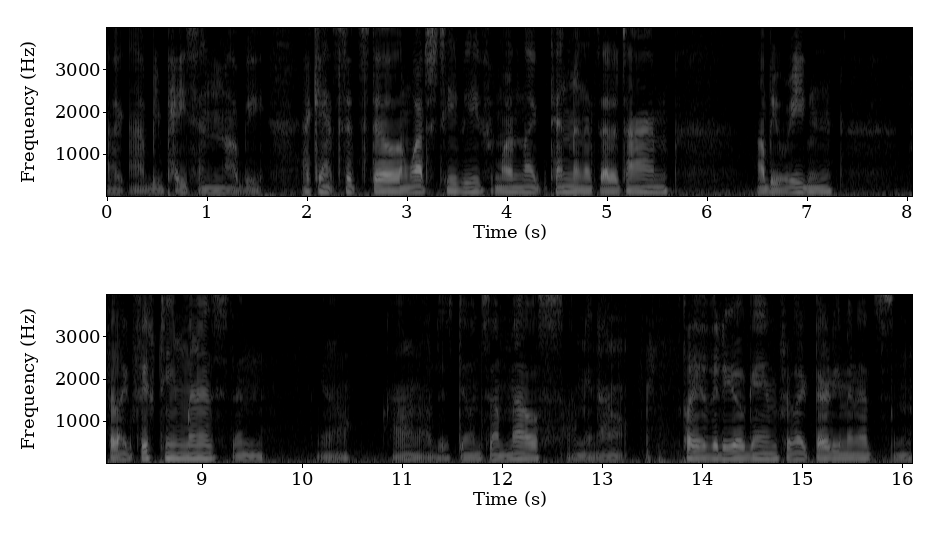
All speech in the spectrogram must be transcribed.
Like I'll be pacing. I'll be. I can't sit still and watch TV for more than like ten minutes at a time. I'll be reading for like fifteen minutes, then you know, I don't know, just doing something else. I mean, I don't play a video game for like thirty minutes and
